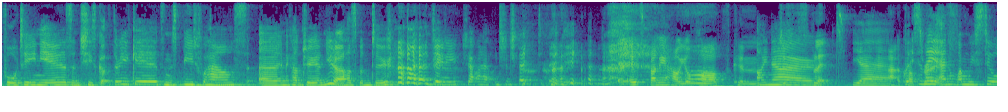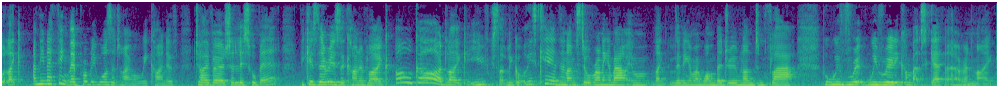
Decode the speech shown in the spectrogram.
14 years, and she's got three kids and this beautiful house uh, in the country, and you know, her husband too. JD, shout out to JD. it's funny how your paths can I know. just split. Yeah, at but it's amazing, and when we've still like, I mean, I think there probably was a time where we kind of diverged a little bit because there is a kind of like, oh god, like you've suddenly got all these kids, and I'm still running about in like living in my one bedroom London flat. But we've re- we've really come back together, and like,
